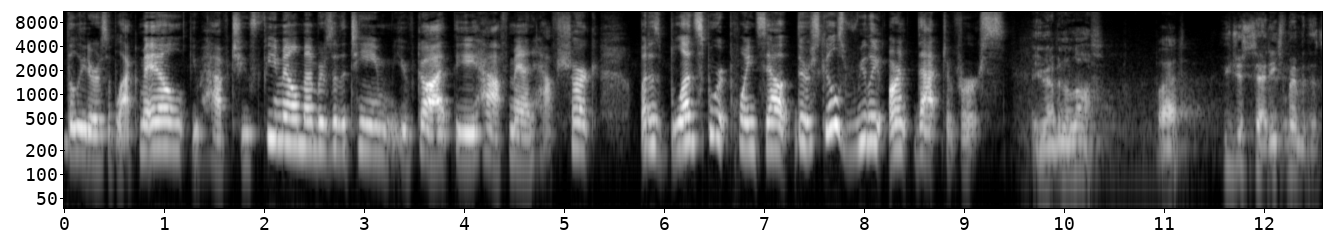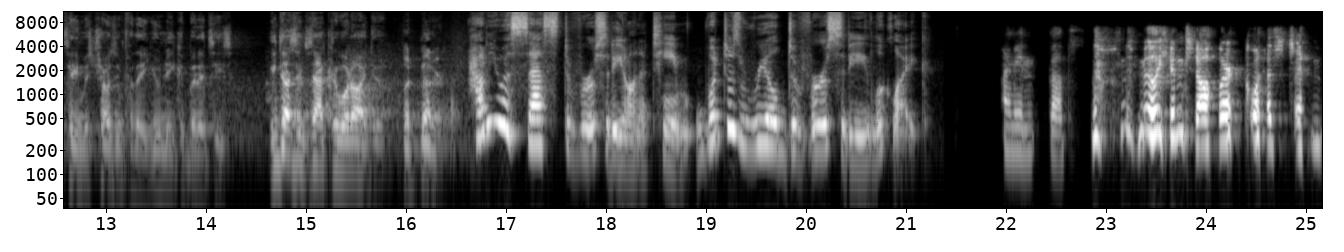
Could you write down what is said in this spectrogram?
The leader is a black male, you have two female members of the team, you've got the half man, half shark. But as Bloodsport points out, their skills really aren't that diverse. Are you having a laugh? What? You just said each member of the team is chosen for their unique abilities. He does exactly what I do, but better. How do you assess diversity on a team? What does real diversity look like? I mean, that's the million dollar question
